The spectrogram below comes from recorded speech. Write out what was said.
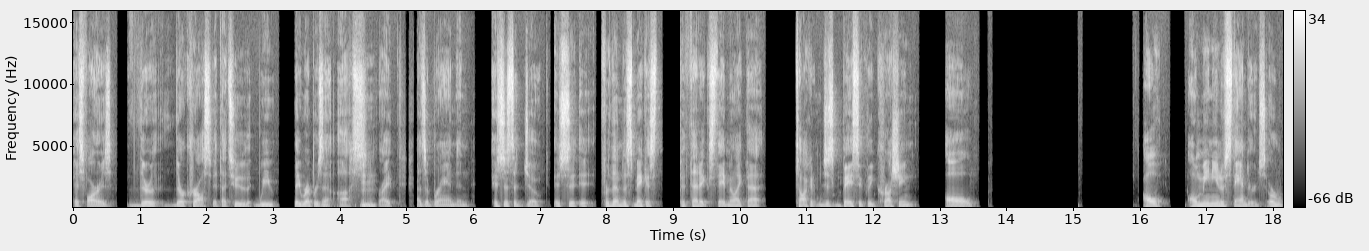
as far as their their CrossFit. That's who we they represent us, Mhm. right, as a brand, and it's just a joke. It's just, it, for them to make a pathetic statement like that, talking just basically crushing all all all meaning of standards or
